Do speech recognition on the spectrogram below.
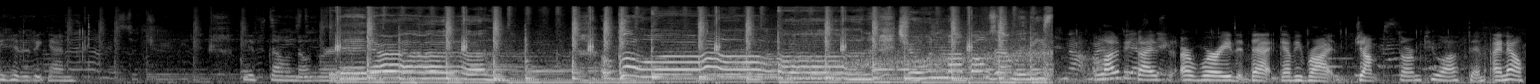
Sophie hit it again. See if Stella knows where it is. better. Go on, chewing my bones out my knees. A lot of you guys are worried that Gabby brought jump Storm too often. I know.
